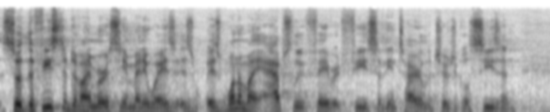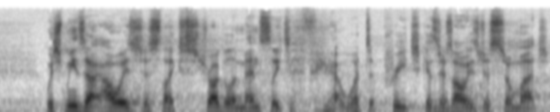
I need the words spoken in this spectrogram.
so, the Feast of Divine Mercy, in many ways, is, is one of my absolute favorite feasts of the entire liturgical season which means I always just like struggle immensely to figure out what to preach because there's always just so much.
